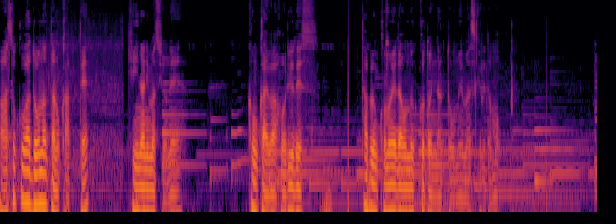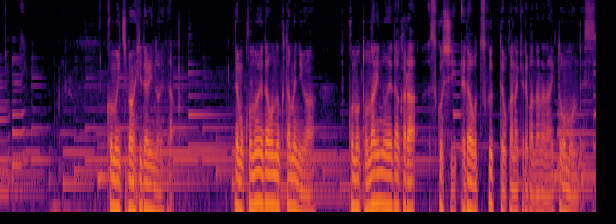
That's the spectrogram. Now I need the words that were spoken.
あそこはどうなったのかって気になりますよね。今回は保留です。多分この枝を抜くことになると思いますけれども。この一番左の枝。でもこの枝を抜くためにはこの隣の枝から少し枝を作っておかなければならないと思うんです。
